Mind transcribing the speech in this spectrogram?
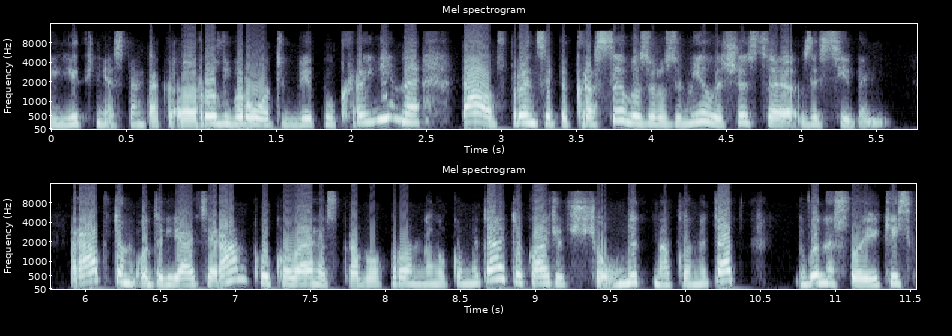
їхнє скажімо так е, розворот в бік України. Та в принципі красиво зрозуміли, це засідання. Раптом о 9 ранку колеги з правоохоронного комітету кажуть, що у них на комітет винесли якісь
